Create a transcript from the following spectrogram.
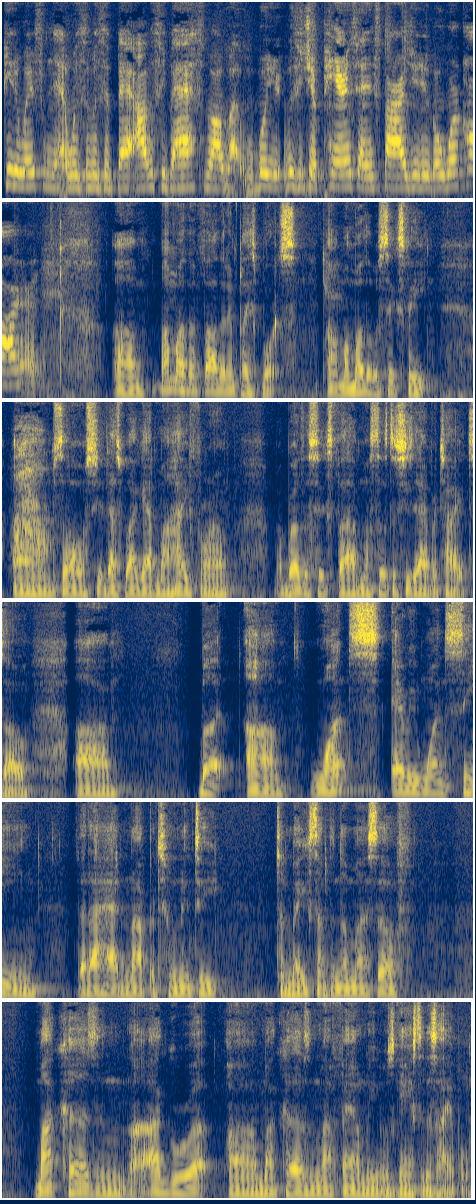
get away from that? Was it was it ba- obviously basketball? But were your, was it your parents that inspired you to go work hard? Or Um, my mother and father didn't play sports. Um, my mother was six feet, um, so she, that's where I got my height from. My brother's six five. My sister, she's average height. So, um, but um, once everyone seen that I had an opportunity to make something of myself, my cousin, I grew up, um, my cousin, my family was gangster disciple.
